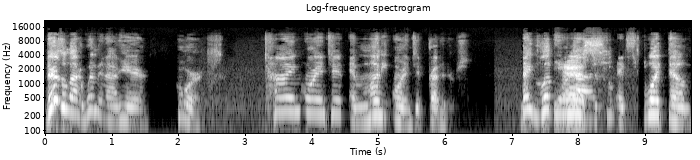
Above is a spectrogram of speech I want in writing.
there's a lot of women out here who are time oriented and money oriented predators. They look yes. for guys to exploit them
